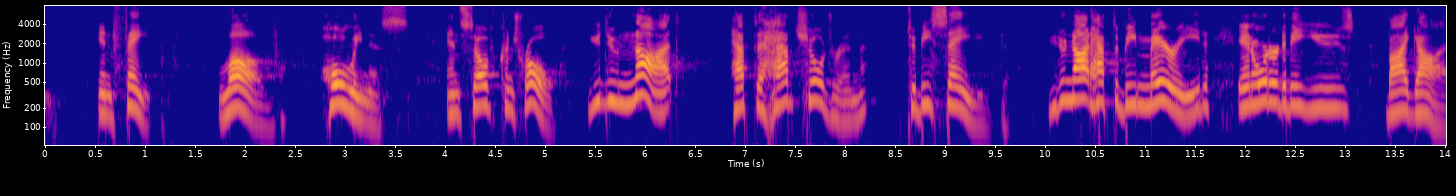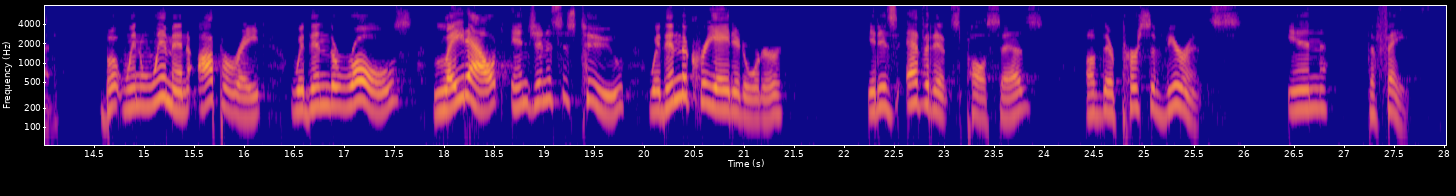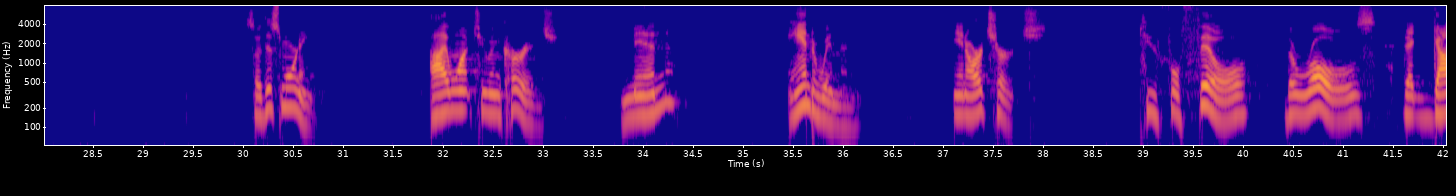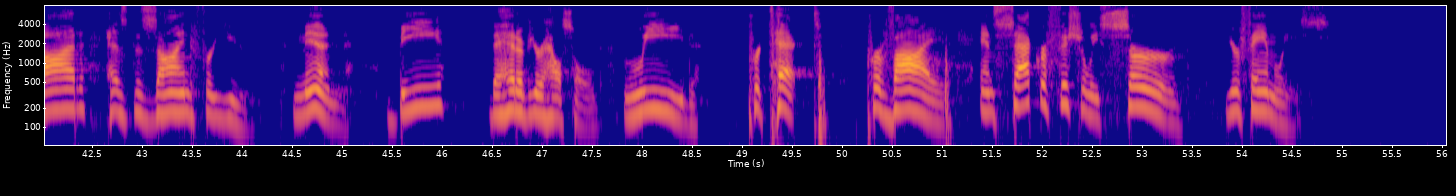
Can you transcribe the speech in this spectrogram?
in faith, love, holiness, and self control. You do not have to have children to be saved. You do not have to be married in order to be used by God. But when women operate within the roles laid out in Genesis 2, within the created order, it is evidence, Paul says, of their perseverance in the faith. So this morning, I want to encourage men and women in our church to fulfill the roles that God has designed for you. Men, be the head of your household, lead, protect, provide, and sacrificially serve your families.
